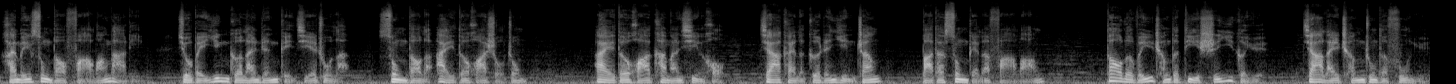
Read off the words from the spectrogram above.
还没送到法王那里，就被英格兰人给截住了，送到了爱德华手中。爱德华看完信后，加盖了个人印章，把它送给了法王。到了围城的第十一个月，加来城中的妇女、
